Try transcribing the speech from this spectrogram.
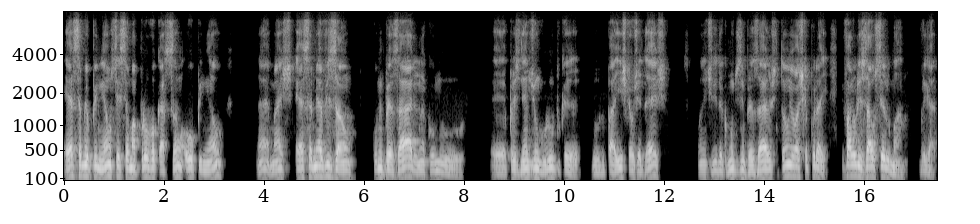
Essa é a minha opinião, não sei se é uma provocação ou opinião, né? mas essa é a minha visão como empresário, né? como é, presidente de um grupo que, do, do, país, que é o G10, onde a gente lida com muitos empresários. Então, eu acho que é por aí. Valorizar o ser humano. Obrigado.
